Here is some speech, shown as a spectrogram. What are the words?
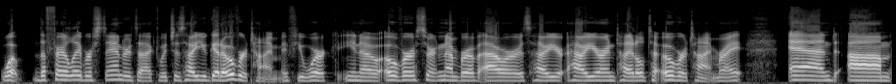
what the Fair Labor Standards Act, which is how you get overtime if you work, you know, over a certain number of hours, how you're how you're entitled to overtime, right? And um,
